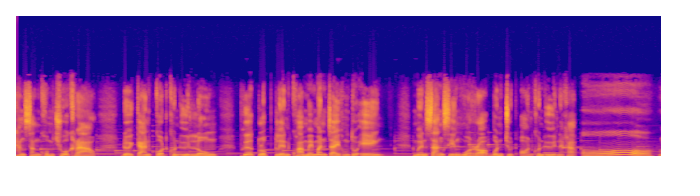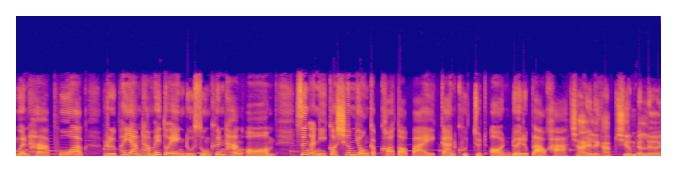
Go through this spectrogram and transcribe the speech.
ทางสังคมชั่วคราว โดยการกดคนอื่นลง เพื่อกลบเกลื่อนความไม่มั่นใจของตัวเอง เหมือนสร้างเสียงหัวเราะบนจุดอ่อนคนอื่นนะครับ โอ้ เหมือนหาพวก หรือพยายามทำให้ตัวเองดูสูงขึ้นทางอ้อม ซึ่งอันนี้ก็เชื่อมโยงกับข้อต่อไปการขุดจุดอ่อนด้วยหรือเปล่าคะ ใช่เลยครับ เชื่อมกันเลย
